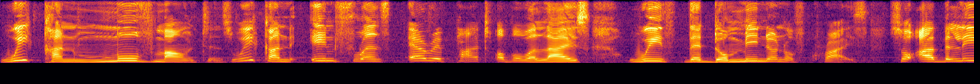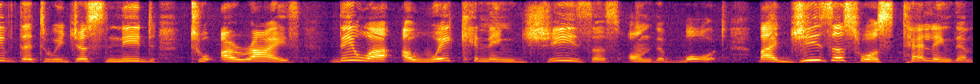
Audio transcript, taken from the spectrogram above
we can move mountains. We can influence every part of our lives with the dominion of Christ. So I believe that we just need to arise. They were awakening Jesus on the boat, but Jesus was telling them,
